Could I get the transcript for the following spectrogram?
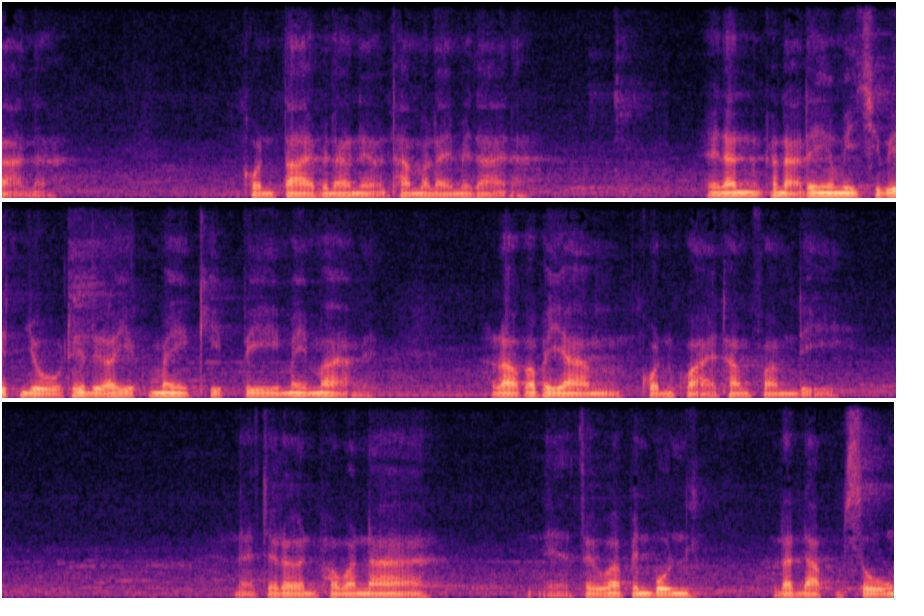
กาสนะ คนตายไปแล้วเนี่ยทำอะไรไม่ได้นะดังนั้นขณะได้ยังมีชีวิตอยู่ที่เหลืออีกไม่กี่ปีไม่มากเนี่ยเราก็พยายามขนขวายทำความดีนะเจริญภาวนาเนี่ยถือว่าเป็นบุญระดับสูง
